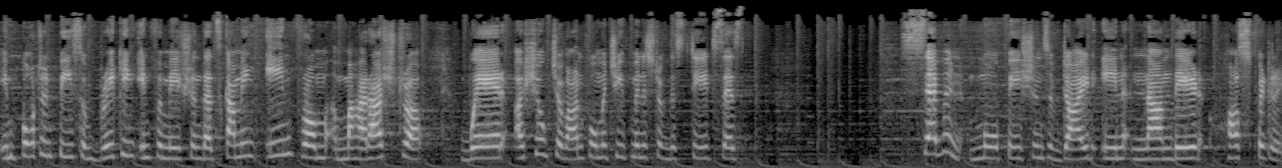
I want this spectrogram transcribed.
important piece of breaking information that's coming in from Maharashtra, where Ashok Chavan, former Chief Minister of the state, says seven more patients have died in Nanded Hospital.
